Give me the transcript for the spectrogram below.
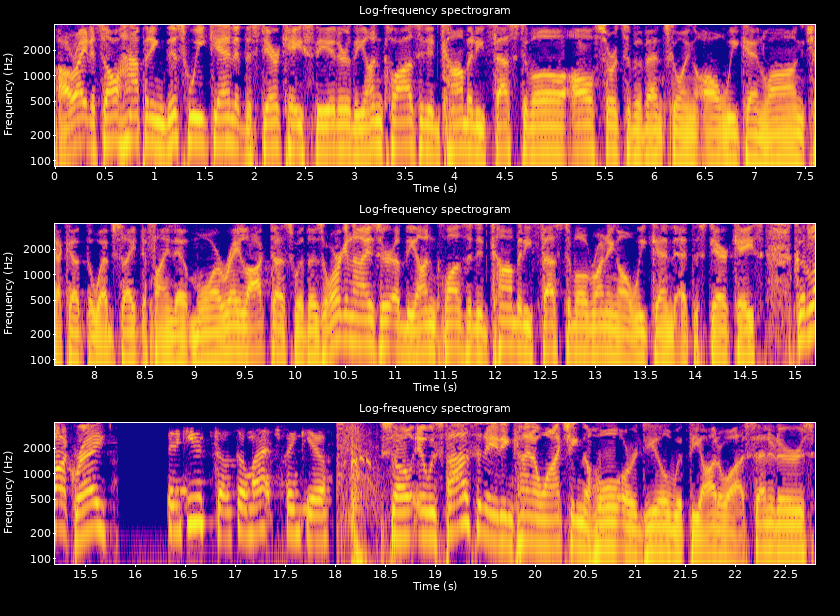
All right, it's all happening this weekend at the Staircase Theater, the Uncloseted Comedy Festival, all sorts of events going all weekend long. Check out the website to find out more. Ray Lockdust with us, organizer of the Uncloseted Comedy Festival, running all weekend at the Staircase. Good luck, Ray. Thank you so, so much. Thank you. So it was fascinating kind of watching the whole ordeal with the Ottawa Senators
